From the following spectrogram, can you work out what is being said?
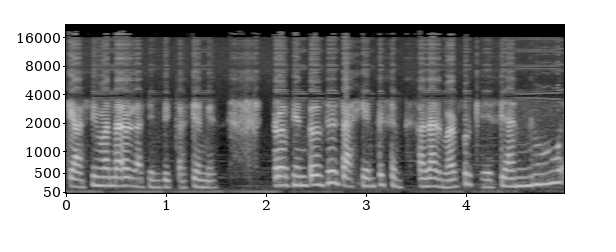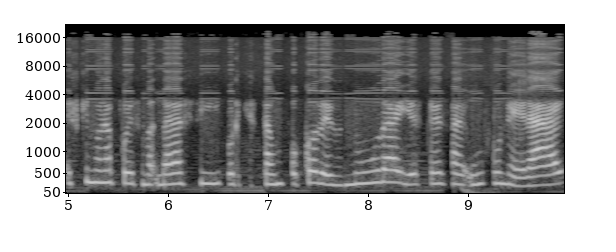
que así mandaron las invitaciones. Pero que entonces la gente se empezó a alarmar porque decía, no, es que no la puedes mandar así porque está un poco desnuda y este es un funeral,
